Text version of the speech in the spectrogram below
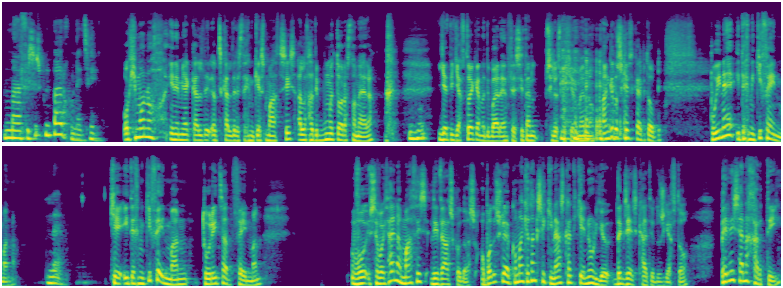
μάθησης που υπάρχουν έτσι. Όχι μόνο είναι μία από τις καλύτερες τεχνικές μάθησης, αλλά θα την πούμε τώρα στον αερα Γιατί γι' αυτό έκανα την παρένθεση, ήταν ψηλοστοχευμένο. αν και το σκέφτηκα επί τόπου. Που είναι η τεχνική Feynman. Ναι. Και η τεχνική Feynman, του Richard Feynman, σε βοηθάει να μάθεις διδάσκοντας. Οπότε σου λέει ακόμα και όταν ξεκινάς κάτι καινούριο, δεν ξέρεις κάτι τους γι' αυτό, παίρνεις ένα χαρτί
